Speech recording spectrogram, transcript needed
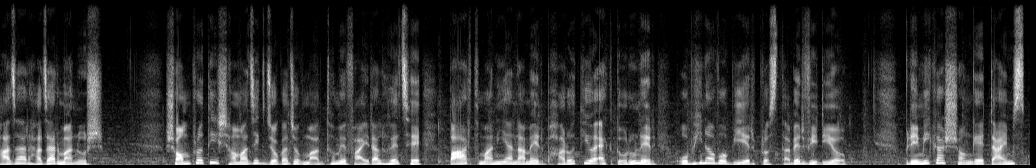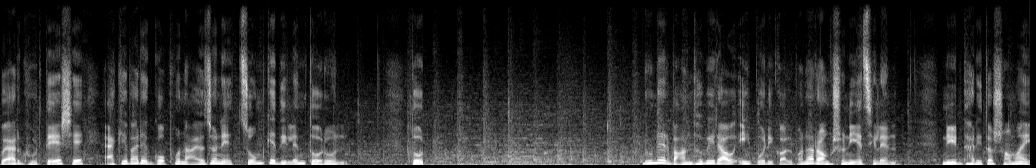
হাজার হাজার মানুষ। সম্প্রতি সামাজিক যোগাযোগ মাধ্যমে ভাইরাল হয়েছে পার্থ মানিয়া নামের ভারতীয় এক তরুণের অভিনব বিয়ের প্রস্তাবের ভিডিও। প্রেমিকার সঙ্গে টাইম স্কোয়ার ঘুরতে এসে একেবারে গোপন আয়োজনে চমকে দিলেন তরুণ। তরুণের বান্ধবীরাও এই পরিকল্পনার অংশ নিয়েছিলেন। নির্ধারিত সময়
